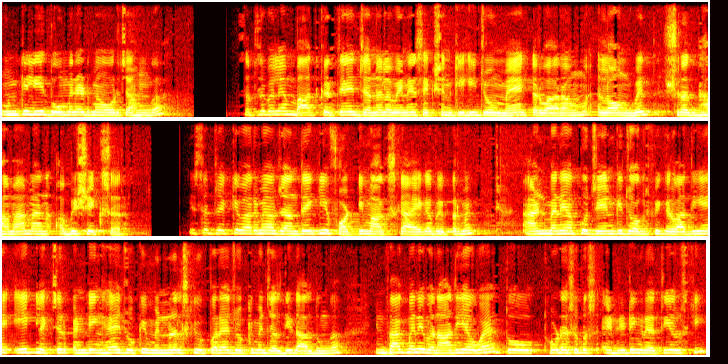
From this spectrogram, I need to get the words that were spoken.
उनके लिए दो मिनट में और चाहूँगा। सबसे पहले हम बात करते हैं जनरल अवेयरनेस सेक्शन की ही, जो मैं करवा रहा हूँ along with Shraddha ma'am and Abhishek sir इस सब्जेक्ट के बारे में आप जानते हैं कि फोर्टी मार्क्स का आएगा पेपर में। एंड मैंने आपको जे की जोग्राफी करवा दी है। एक लेक्चर पेंडिंग है, जो कि मिनरल्स के ऊपर है, जो कि मैं जल्दी डाल दूँगा। इनफैक्ट मैंने बना दिया हुआ है तो थोड़े से बस एडिटिंग रहती है उसकी,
